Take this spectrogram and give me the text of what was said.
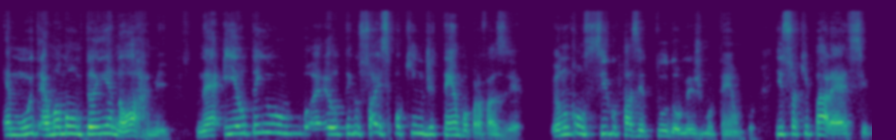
É muito, é uma montanha enorme, né? E eu tenho, eu tenho só esse pouquinho de tempo para fazer. Eu não consigo fazer tudo ao mesmo tempo. Isso aqui parece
